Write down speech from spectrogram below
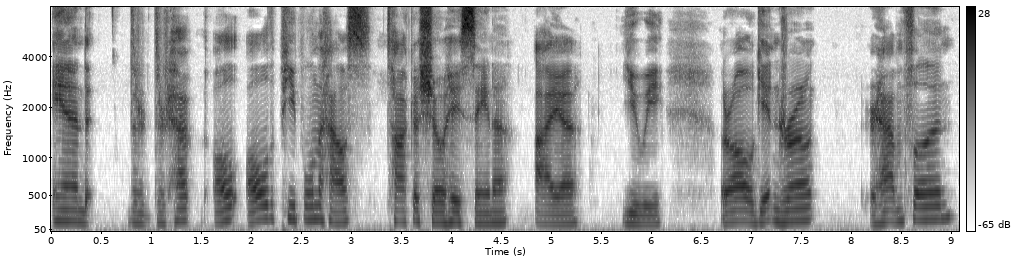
and they're, they're have all, all the people in the house, Taka, Shohei, Sana, Aya, Yui, they're all getting drunk, they're having fun,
